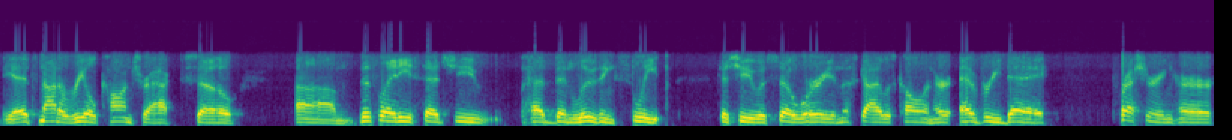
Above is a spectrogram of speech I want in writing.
yeah, it's not a real contract. So um, this lady said she had been losing sleep because she was so worried, and this guy was calling her every day, pressuring her,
